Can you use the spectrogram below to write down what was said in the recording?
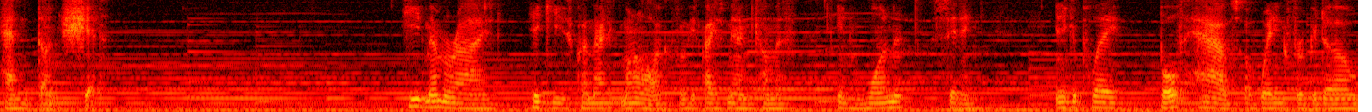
hadn't done shit. He'd memorized Hickey's climactic monologue from The Iceman Cometh in one sitting, and he could play both halves of Waiting for Godot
